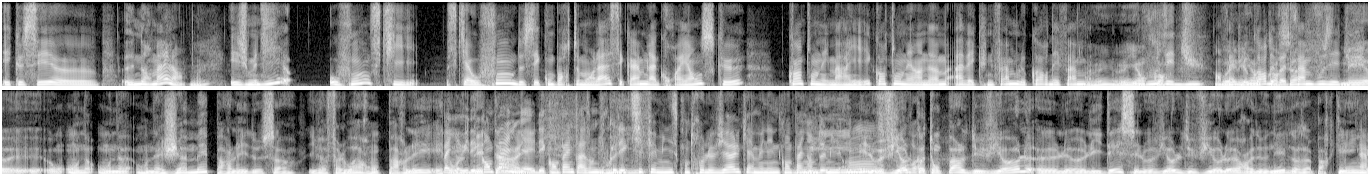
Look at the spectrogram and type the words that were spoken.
et que c'est euh, normal. Et je me dis, au fond, ce qui ce qu'il y a au fond de ces comportements-là, c'est quand même la croyance que quand on est marié, quand on est un homme avec une femme, le corps des femmes vous est dû. En fait, le corps de votre femme vous est dû. Mais euh, on n'a on a, jamais parlé de ça. Il va falloir en parler. Et bah, il y a eu des campagnes. Il y a eu des campagnes, par exemple, du collectif féministe contre le viol qui a mené une campagne en 2011. Mais le viol, quand on parle du viol, euh, l'idée c'est le viol du violeur anonyme dans un parking, ah,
